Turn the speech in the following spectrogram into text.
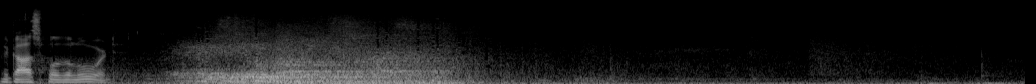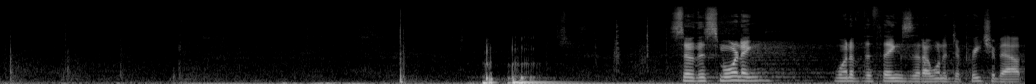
The Gospel of the Lord. So, this morning, one of the things that I wanted to preach about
